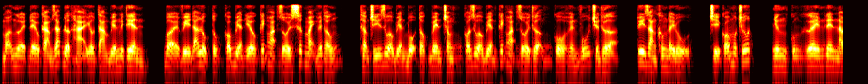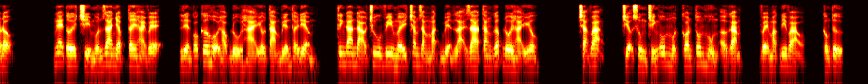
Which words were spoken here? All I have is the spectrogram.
mọi người đều cảm giác được hải yêu tám biến nguy tiên, bởi vì đã lục tục có biển yêu kích hoạt rồi sức mạnh huyết thống, thậm chí rùa biển bộ tộc bên trong có rùa biển kích hoạt rồi thượng cổ huyền vũ truyền thừa, tuy rằng không đầy đủ, chỉ có một chút, nhưng cũng gây nên náo động. Nghe tới chỉ muốn gia nhập tây hải vệ, liền có cơ hội học đủ hải yêu tám biến thời điểm, tinh đan đảo chu vi mấy trăm dặm mặt biển lại gia tăng gấp đôi hải yêu. Chạm vạng, triệu sùng chính ôm một con tôm hùm ở gặm, vệ mặc đi vào, công tử,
